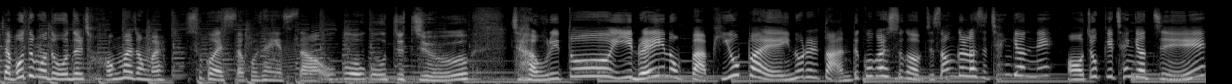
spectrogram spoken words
자, 모두 모두 오늘 정말 정말 수고했어. 고생했어. 오고 오고 우쭈쭈. 자, 우리 또 이 레인 오빠, 비 오빠의 이 노래를 또 안 듣고 갈 수가 없지. 선글라스 챙겼니? 어, 조끼 챙겼지.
